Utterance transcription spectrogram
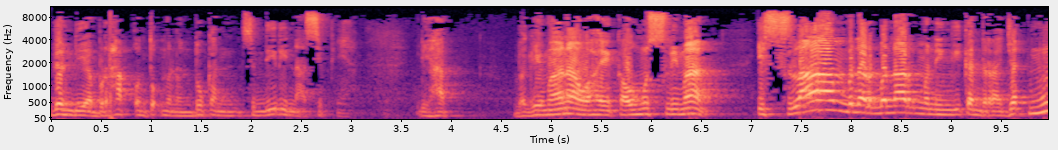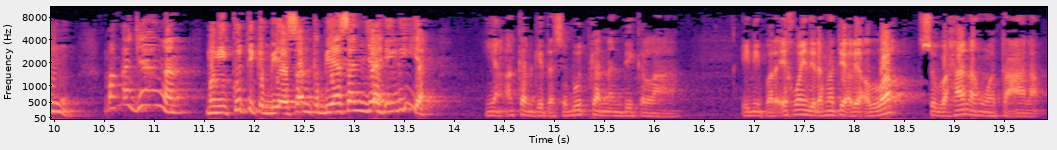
dan dia berhak untuk menentukan sendiri nasibnya. Lihat bagaimana wahai kaum muslimat, Islam benar-benar meninggikan derajatmu. Maka jangan mengikuti kebiasaan-kebiasaan jahiliyah yang akan kita sebutkan nanti kelak. Ini para ikhwan yang dirahmati oleh Allah Subhanahu wa taala.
